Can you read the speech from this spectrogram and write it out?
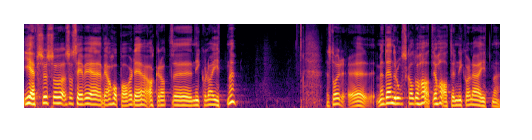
i Efsus så, så, ser vi vi har hoppa over det akkurat eh, nikolaitene. Det står eh, Men den ro skal du ha, at du hater nikolaitene.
